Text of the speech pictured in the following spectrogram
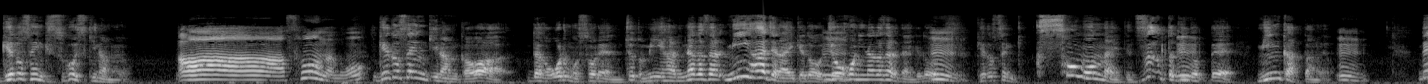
ゲド戦記すごい好きなのよ。あー、そうなの？ゲド戦記なんかはだから俺もそれちょっとミーハーに流されミーハーじゃないけどうん。情報に流されたんやけど、うん。ゲド戦記クソおもんないってずっと聞いとって、見んかったのよ。うん。で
